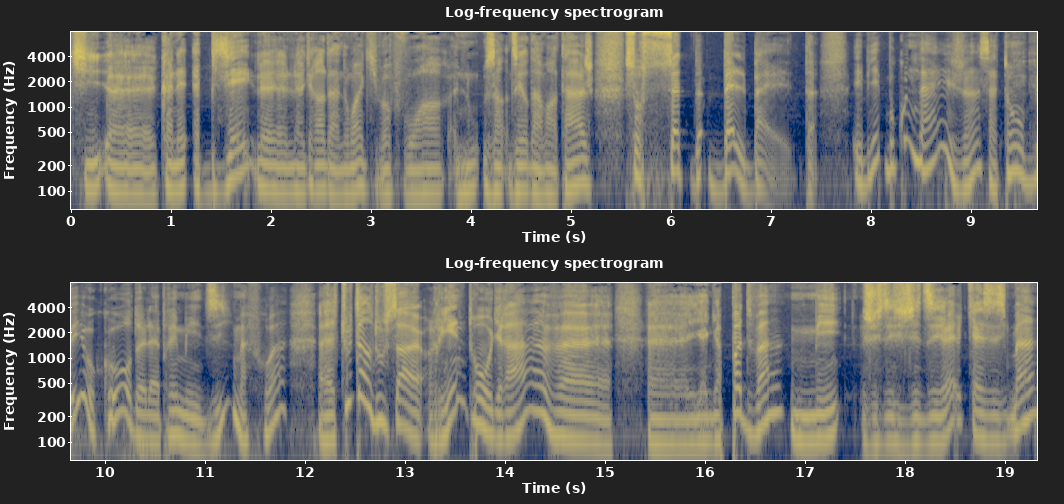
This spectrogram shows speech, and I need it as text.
qui euh, connaît bien le, Grand Danois, qui va pouvoir nous en dire davantage sur cette belle bête. Eh bien, beaucoup de neige, hein, ça tombé au cours de l'après-midi, ma foi. Tout en douceur, rien de trop grave. Euh, euh, Il n'y a, pas de vent, mais je, je dirais quasiment,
